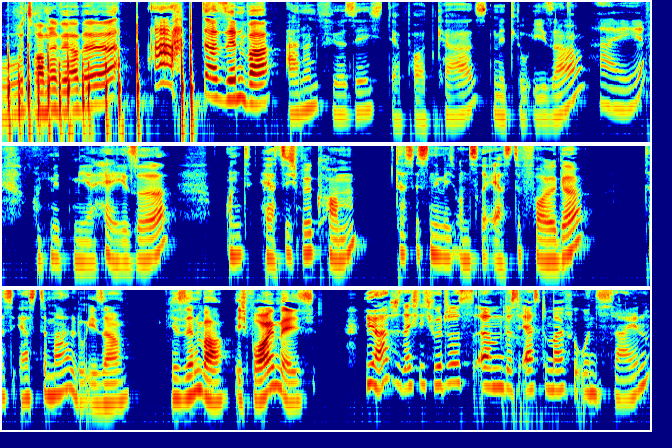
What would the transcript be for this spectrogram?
Oh, Trommelwirbel. Ah, da sind wir. An und für sich der Podcast mit Luisa Hi. und mit mir Hazel. Und herzlich willkommen. Das ist nämlich unsere erste Folge. Das erste Mal, Luisa. Hier sind wir. Ich freue mich. Ja, tatsächlich wird es ähm, das erste Mal für uns sein,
